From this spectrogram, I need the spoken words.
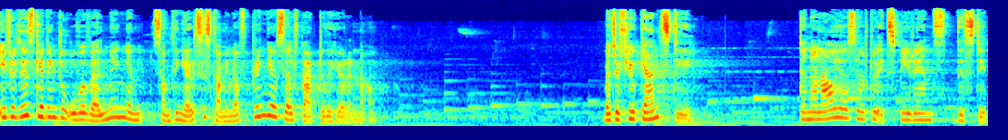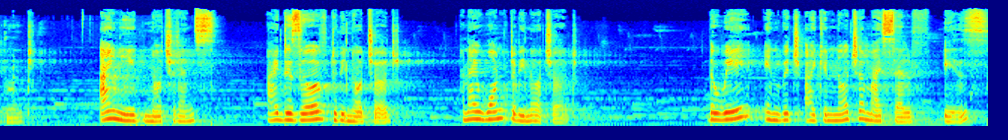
If it is getting too overwhelming and something else is coming up, bring yourself back to the here and now. But if you can't stay, then allow yourself to experience this statement I need nurturance. I deserve to be nurtured. And I want to be nurtured. The way in which I can nurture myself is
